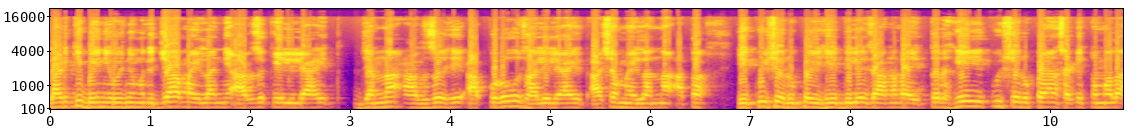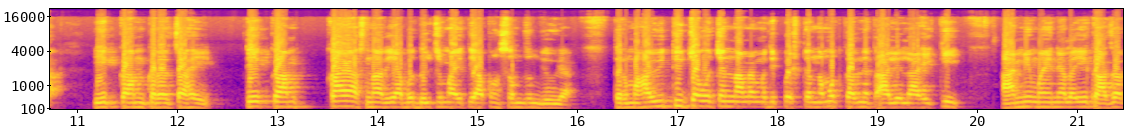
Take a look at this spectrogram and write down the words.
लाडकी बहीण योजनेमध्ये ज्या महिलांनी अर्ज केलेले आहेत ज्यांना अर्ज हे अप्रूव्ह झालेले आहेत अशा महिलांना आता एकवीसशे रुपये हे दिले जाणार आहेत तर हे एकवीसशे रुपयांसाठी तुम्हाला एक काम करायचं आहे. ते काम काय असणार याबद्दलची माहिती आपण समजून घेऊया. तर महायुतीच्या वचननाम्यामध्ये स्पष्ट नमूद करण्यात आलेलं आहे की आम्ही महिन्याला एक हजार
